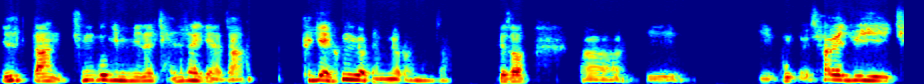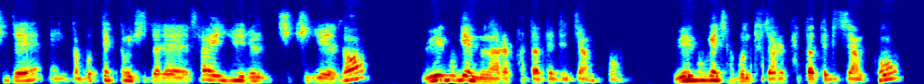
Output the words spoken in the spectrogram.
일단 중국 인민을 잘 살게 하자. 그게 흑묘 백묘론입니다. 그래서 어, 이, 이 공- 사회주의 취재, 그러니까 모택동 시절에 사회주의를 지키기 위해서 외국의 문화를 받아들이지 않고 외국의 자본 투자를 받아들이지 않고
